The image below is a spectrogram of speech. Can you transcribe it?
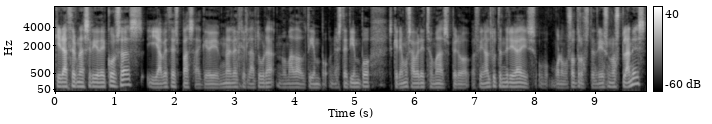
quiere hacer una serie de cosas y a veces pasa que una legislatura no me ha dado tiempo. En este tiempo queríamos haber hecho más, pero al final tú tendríais, bueno, vosotros tendríais unos planes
